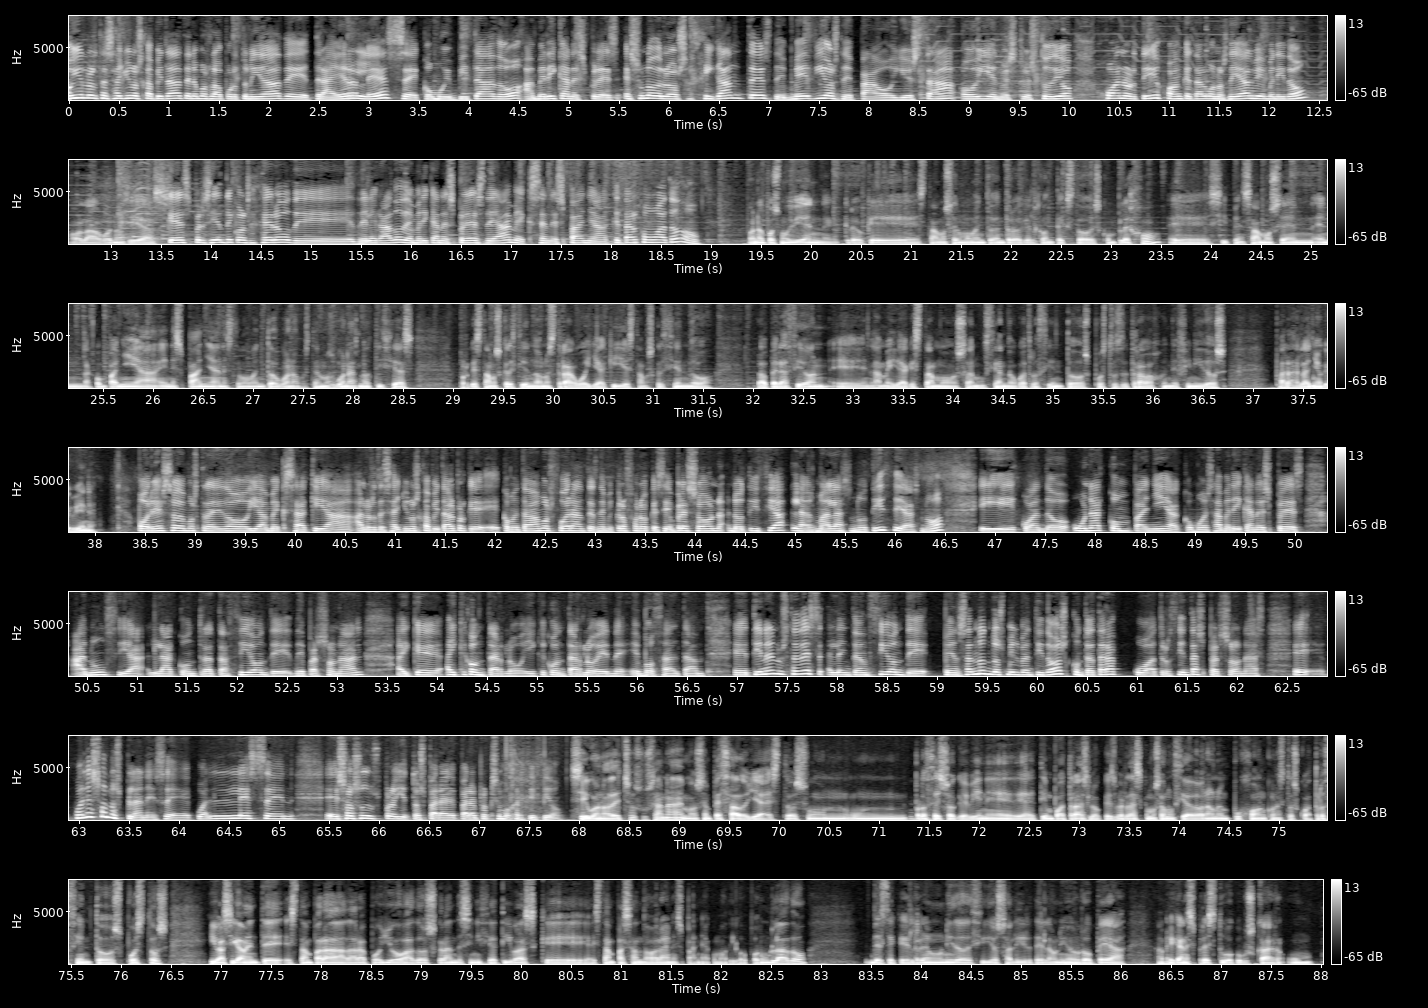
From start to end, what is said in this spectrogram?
Hoy en los Desayunos Capital tenemos la oportunidad de traerles eh, como invitado American Express. Es uno de los gigantes de medios de pago y está hoy en nuestro estudio Juan Ortiz. Juan, ¿qué tal? Buenos días, bienvenido. Hola, buenos días. Que es presidente y consejero de delegado de American Express de Amex en España. ¿Qué tal? ¿Cómo va todo? Bueno, pues muy bien. Eh, creo que estamos en un momento dentro de que el contexto es complejo. Eh, si pensamos en, en, la compañía en España en este momento, bueno, pues tenemos buenas noticias porque estamos creciendo nuestra huella aquí, estamos creciendo operación eh, en la medida que estamos anunciando 400 puestos de trabajo indefinidos para el año que viene. Por eso hemos traído hoy a Mex aquí a, los desayunos capital, porque eh, comentábamos fuera antes de micrófono que siempre son noticia las malas noticias, ¿no? Y cuando una compañía como es American Express anuncia la contratación de, personal, hay que, hay que contarlo, hay que contarlo en, voz alta. Eh, ¿Tienen ustedes la intención de, pensando en 2022, contratar a 400 personas? Eh, ¿Cuáles son los planes? ¿Cuáles son sus proyectos para, para el próximo ejercicio? Sí, bueno, de hecho, Susana, hemos empezado ya. Esto es un, proceso que viene de tiempo atrás. Lo que es verdad es que hemos anunciado ahora un empujón con estos 400 puestos y básicamente están para dar apoyo a dos grandes iniciativas que están pasando ahora en España, como digo. Por un lado, desde que el Reino Unido decidió salir de la Unión Europea, American Express tuvo que buscar un,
